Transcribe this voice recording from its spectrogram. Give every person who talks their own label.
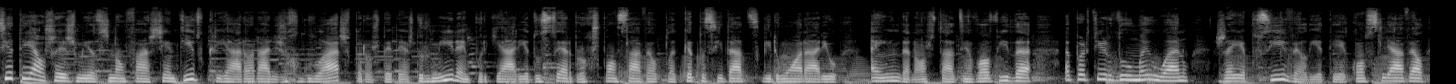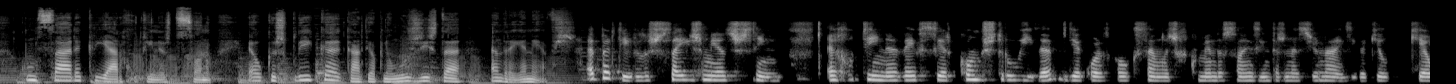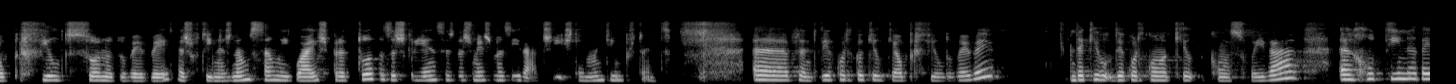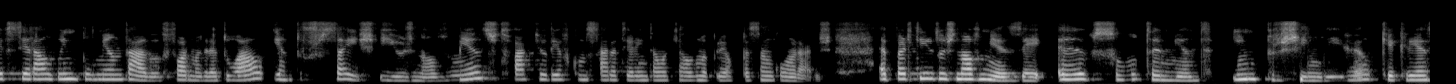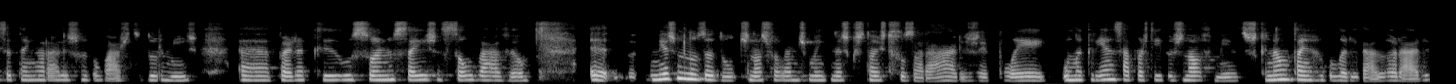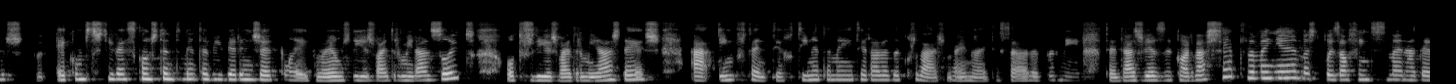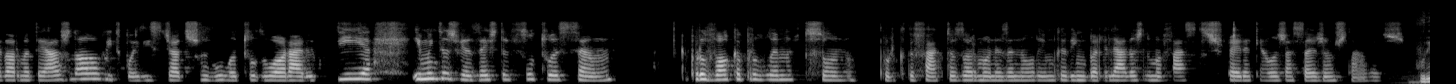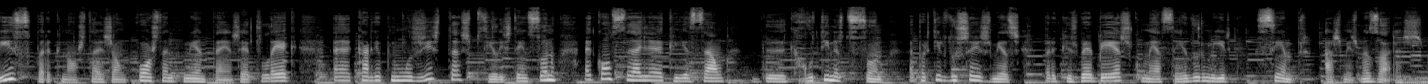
Speaker 1: Se até aos seis meses não faz sentido criar horários regulares para os bebés dormirem, porque a área do cérebro responsável pela capacidade de seguir um horário ainda não está desenvolvida, a partir do meio ano já é possível e até aconselhável começar a criar rotinas de sono. É o que explica a cardiopneumologista Andreia Neves.
Speaker 2: A partir dos seis meses, sim, a rotina deve ser construída de acordo com o que são as recomendações internacionais e daquilo que é o perfil de sono do bebê. As rotinas não são iguais para todas as crianças das mesmas idades, e isto é muito importante. Uh, portanto, de acordo com aquilo que é o perfil do bebê, daquilo, de acordo com, aquilo, com a sua idade, a rotina deve ser algo implementado de forma gradual entre os seis e os nove meses. De facto, eu devo começar a ter então aqui alguma preocupação com horários. A partir dos nove meses é absolutamente imprescindível que a criança tenha horários regulares de dormir uh, para que o sono seja saudável. Uh, mesmo nos adultos, nós falamos muito nas questões de fuso horários, jet lag. Uma criança a partir dos nove meses que não tem regularidade de horários é como se estivesse constantemente a viver em jet lag, não é? Uns dias vai dormir às oito, outros dias vai dormir às dez. Ah, é importante ter rotina também é ter hora de acordar, não é? Não é ter essa hora de dormir. Portanto, às vezes acorda às sete da manhã, mas depois ao fim de semana até dorme até às nove e depois isso já desregula todo o horário do dia e muitas vezes esta flutuação provoca problemas de sono porque de facto as hormonas andam ali um bocadinho baralhadas numa fase que se espera que elas já sejam estáveis.
Speaker 1: Por isso, para que não estejam constantemente em jet lag, a cardiopneumologista, especialista em sono, aconselha a criação de rotinas de sono a partir dos seis meses para que os bebés comecem a dormir sempre às mesmas horas.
